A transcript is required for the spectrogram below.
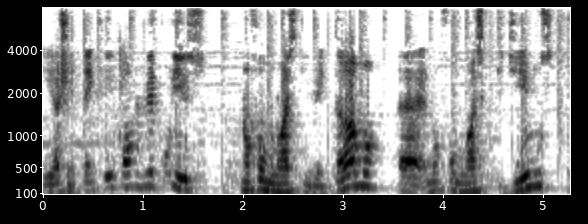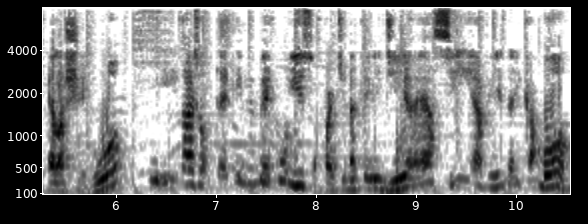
E a gente tem que conviver com isso não fomos nós que inventamos, é, não fomos nós que pedimos, ela chegou e nós vamos ter que viver com isso. A partir daquele dia é assim a vida e acabou.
